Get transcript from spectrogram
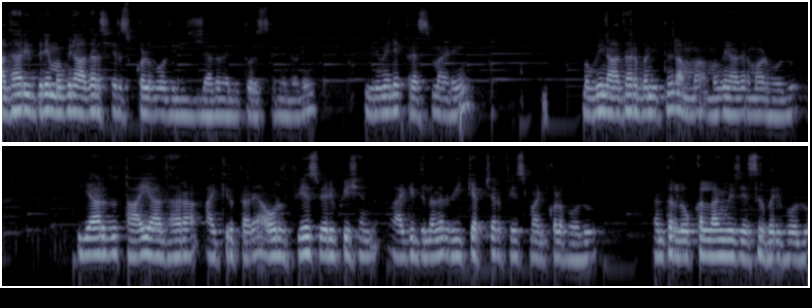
ಆಧಾರ್ ಇದ್ದರೆ ಮಗುವಿನ ಆಧಾರ್ ಸೇರಿಸ್ಕೊಳ್ಬೋದು ಈ ಜಾಗದಲ್ಲಿ ತೋರಿಸ್ತೀನಿ ನೋಡಿ. ಇದ್ರ ಮೇಲೆ ಪ್ರೆಸ್ ಮಾಡಿ, ಮಗುವಿನ ಆಧಾರ್ ಬಂದಿತ್ತಂದ್ರೆ ಅಮ್ಮ ಮಗುವಿನ ಆಧಾರ್ ಮಾಡ್ಬೋದು. ಇಲ್ಲಿ ಯಾರ್ದು ತಾಯಿ ಆಧಾರ ಹಾಕಿರ್ತಾರೆ, ಅವ್ರದ್ದು ಫೇಸ್ ವೆರಿಫಿಕೇಷನ್ ಆಗಿದ್ದಿಲ್ಲ ಅಂದರೆ ರೀಕ್ಯಾಪ್ಚರ್ ಫೇಸ್ ಮಾಡಿಕೊಳ್ಬೋದು ನಂತರ ಲೋಕಲ್ ಲ್ಯಾಂಗ್ವೇಜ್ ಹೆಸರು ಬರಿಬೋದು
